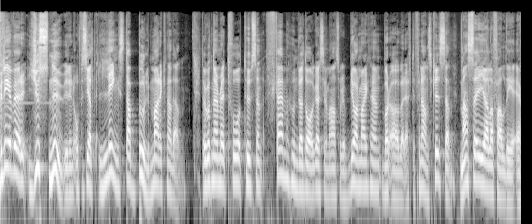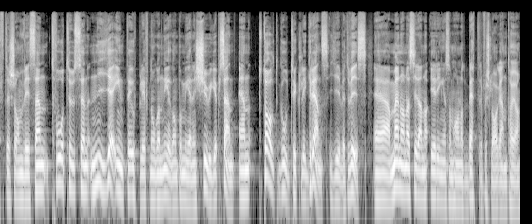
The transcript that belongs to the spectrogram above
Vi lever just nu i den officiellt längsta bullmarknaden. Det har gått närmare 2500 dagar sedan man ansåg att björnmarknaden var över efter finanskrisen. Man säger i alla fall det eftersom vi sedan 2009 inte upplevt någon nedgång på mer än 20%. En totalt godtycklig gräns, givetvis. Eh, men å andra sidan är det ingen som har något bättre förslag, antar jag.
